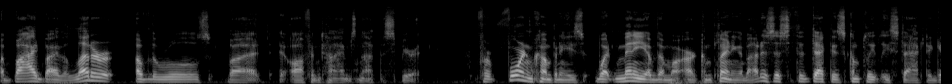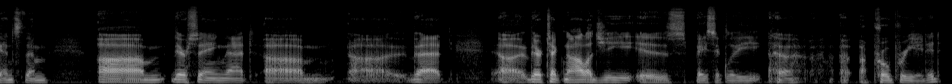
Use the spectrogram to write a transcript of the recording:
abide by the letter of the rules, but oftentimes not the spirit. For foreign companies, what many of them are complaining about is this: the deck is completely stacked against them um, they're saying that um, uh, that uh, their technology is basically uh, appropriated,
